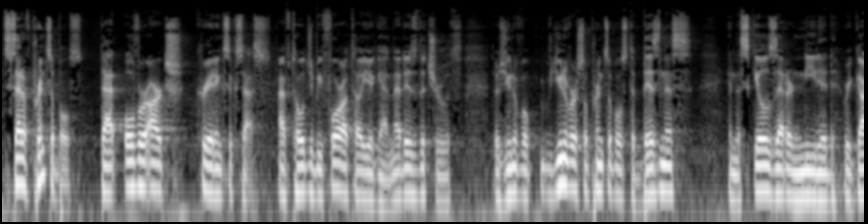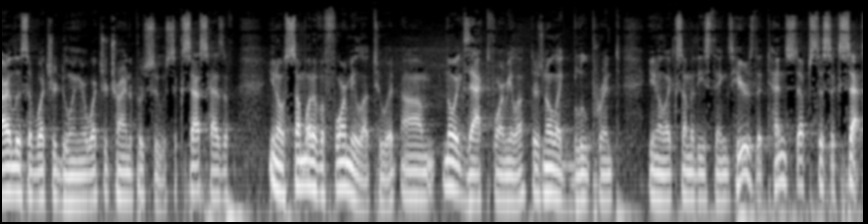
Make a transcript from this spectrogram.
set of principles that overarch creating success. I've told you before, I'll tell you again. That is the truth. There's universal principles to business and the skills that are needed, regardless of what you're doing or what you're trying to pursue. Success has a, you know, somewhat of a formula to it. Um, no exact formula. There's no like blueprint. You know, like some of these things. Here's the ten steps to success.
